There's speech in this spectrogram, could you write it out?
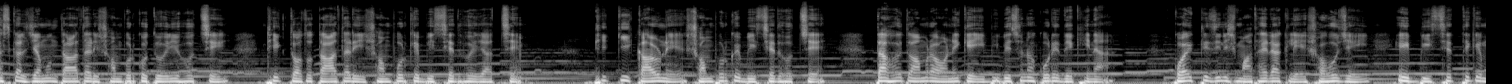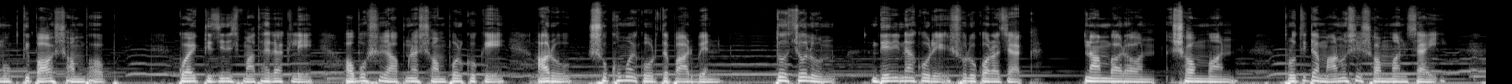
আজকাল যেমন তাড়াতাড়ি সম্পর্ক তৈরি হচ্ছে, ঠিক তত তাড়াতাড়ি সম্পর্কে বিচ্ছেদ হয়ে যাচ্ছে। ঠিক কী কারণে সম্পর্কে বিচ্ছেদ হচ্ছে, তা হয়তো আমরা অনেকেই বিবেচনা করে দেখি না। কয়েকটি জিনিস মাথায় রাখলে সহজেই এই বিচ্ছেদ থেকে মুক্তি পাওয়া সম্ভব। কয়েকটি জিনিস মাথায় রাখলে অবশ্যই আপনার সম্পর্ককে আরও সুখময় করতে পারবেন। তো চলুন, দেরি না করে শুরু করা যাক। নাম্বার ওয়ান, সম্মান। প্রতিটা মানুষের সম্মান চাই।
